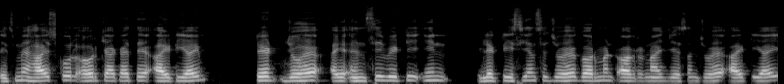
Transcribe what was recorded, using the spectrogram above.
इसमें हाई स्कूल और क्या कहते हैं, आईटीआई, टेट जो है एनसीवीटी इन इलेक्ट्रीशियन से जो है, गवर्नमेंट ऑर्गेनाइजेशन जो है, आईटीआई,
